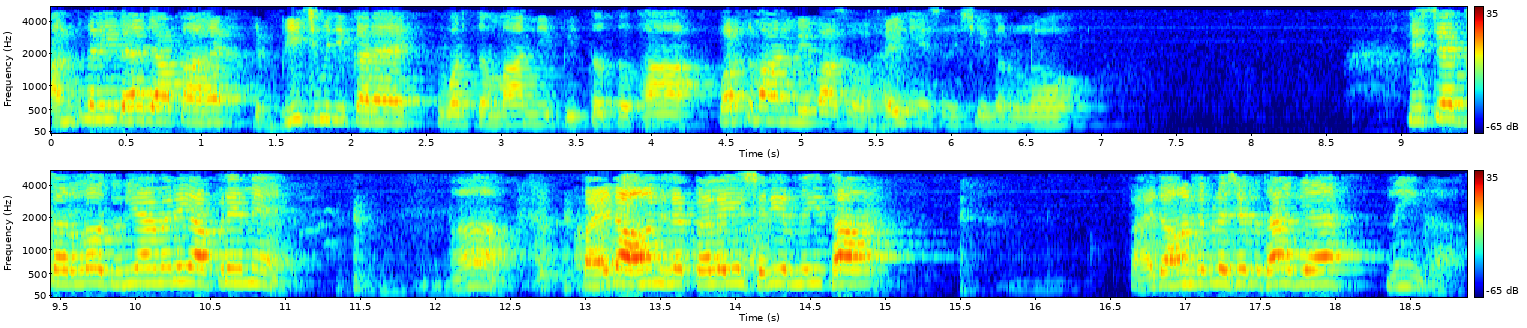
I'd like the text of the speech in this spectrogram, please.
अंत में नहीं रह जाता है जो बीच में दिखा है वर्तमान पित था, वर्तमान में वास है नहीं, ऐसा निश्चय कर लो। निश्चय कर लो, दुनिया में नहीं, अपने में। हाँ पैदा होने से पहले ये शरीर नहीं था। पैदा होने से पहले शरीर था क्या? नहीं था।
